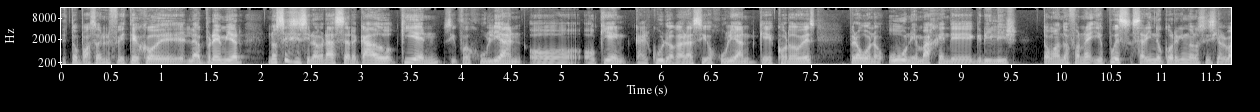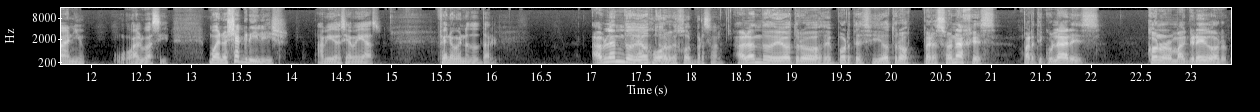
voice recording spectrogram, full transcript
Esto pasó en el festejo de la Premier. No sé si se lo habrá acercado quién, si fue Julián o, o quién, calculo que habrá sido Julián, que es cordobés. Pero bueno, hubo una imagen de Grealish tomando Fernet y después saliendo corriendo, no sé si al baño o algo así. Bueno, Jack Grealish, amigos y amigas. Fenómeno total. Hablando de otros, mejor persona. hablando de otros deportes y otros personajes particulares, Conor McGregor,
